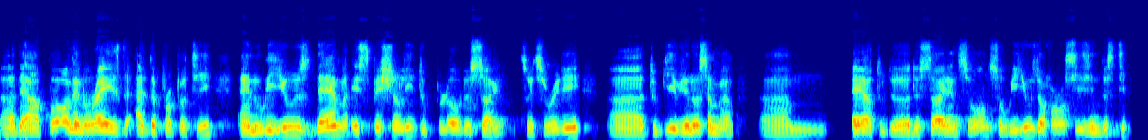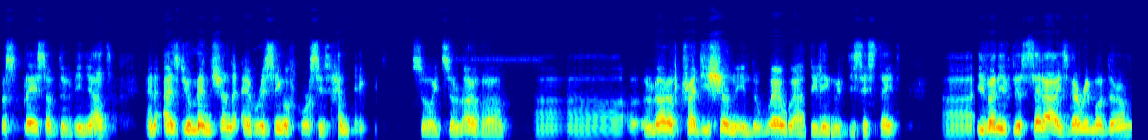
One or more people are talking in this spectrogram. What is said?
Uh, they are born and raised at the property, and we use them especially to plow the soil. So it's really uh, to give, you know, some uh, um, air to the, the soil and so on. So we use the horses in the steepest place of the vineyard. And as you mentioned, everything, of course, is handpicked. So it's a lot of uh, uh, a lot of tradition in the way we are dealing with this estate. Uh, even if the cellar is very modern,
